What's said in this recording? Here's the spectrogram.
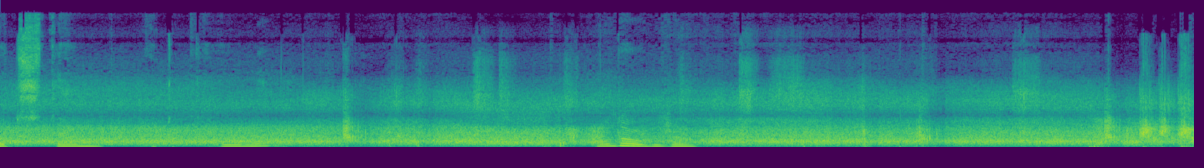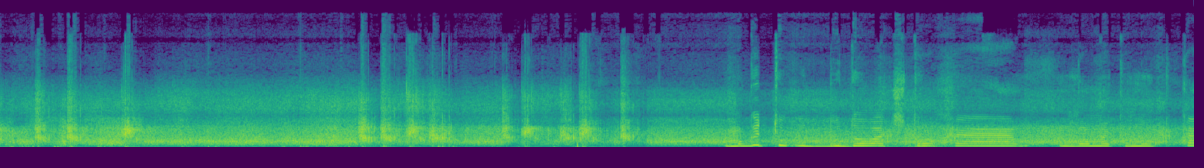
odstęp od króla? No dobrze. Mogę tu odbudować trochę domek nutka?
